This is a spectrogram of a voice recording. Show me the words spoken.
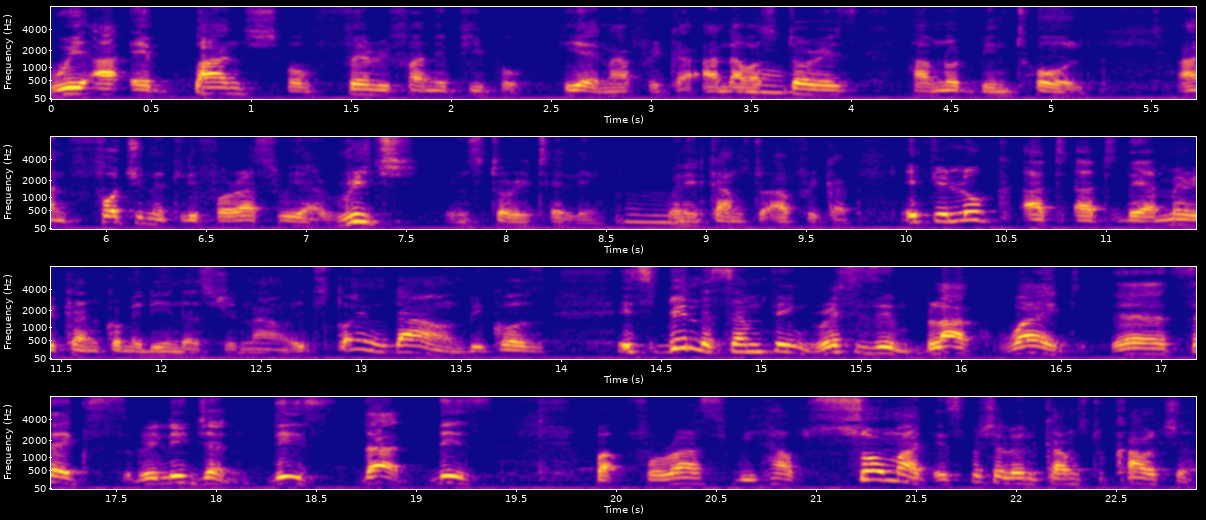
we are a bunch of very funny people here in Africa and our stories have not been told. Unfortunately for us, we are rich in storytelling when it comes to Africa. If you look at, at the American comedy industry now, it's going down because it's been the same thing racism, black, white, uh, sex, religion, this, that, this. But for us, we have so much, especially when it comes to culture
